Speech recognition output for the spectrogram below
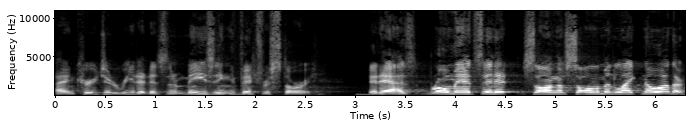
I encourage you to read it. It's an amazing adventurous story. It has romance in it, Song of Solomon like no other.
